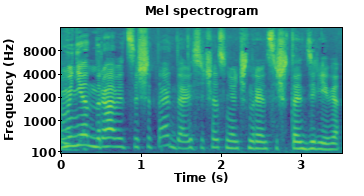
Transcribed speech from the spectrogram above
Мне нравится считать, да, и сейчас мне очень нравится считать деревья.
